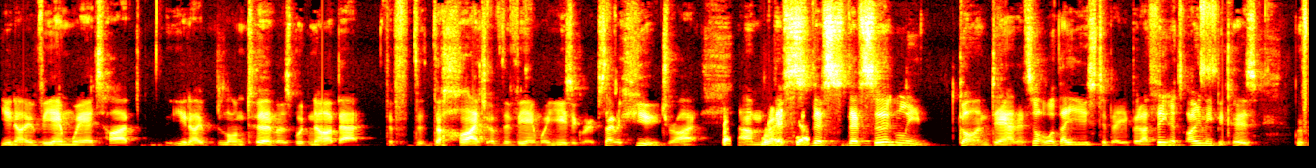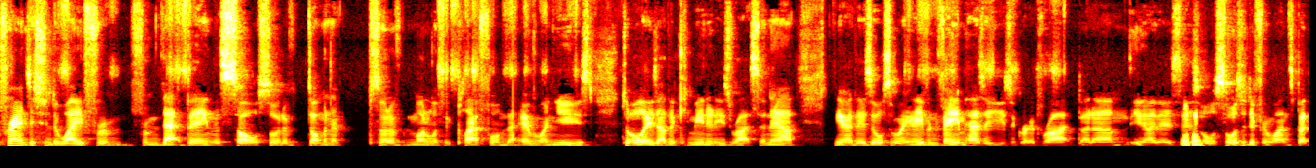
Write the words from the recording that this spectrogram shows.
you know vmware type you know long termers would know about the, the, the, height of the VMware user groups. They were huge, right? right. Um, right. They've, yeah. they've, they've certainly gone down. It's not what they used to be, but I think it's only because we've transitioned away from from that being the sole sort of dominant sort of monolithic platform that everyone used to all these other communities, right? So now, you know, there's also even Veeam has a user group, right? But um, you know, there's, there's mm-hmm. all sorts of different ones. But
